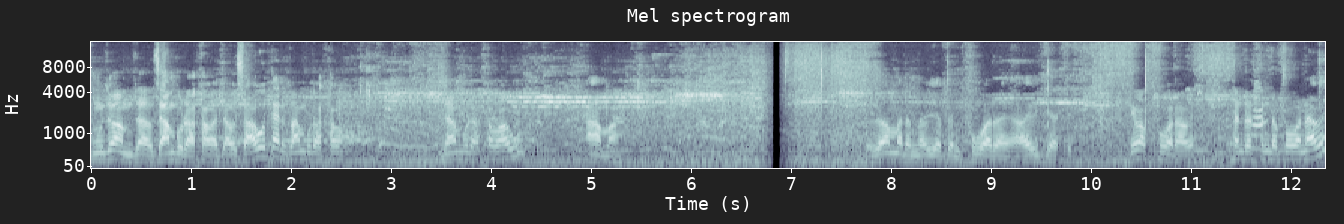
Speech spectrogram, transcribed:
હું. જો આમ જાઉં. જાંબુડા ખાવા જાઉં છું. આવું તારે જાંબુડા ખાવા. જાંબુડા ખાવા આવું? આમાં જો અમારા નવિયાબેન ફુવારા આવી ગયા છે. કેવા ફુવારા આવે? ઠંડો ઠંડો પવન આવે?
